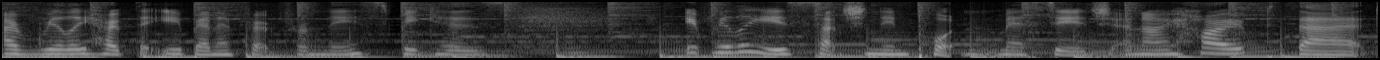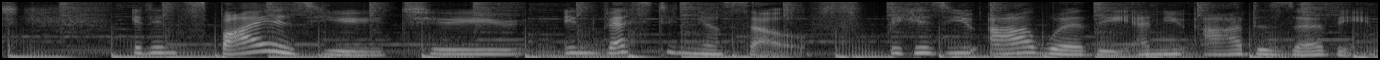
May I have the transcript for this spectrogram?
I really hope that you benefit from this because it really is such an important message, and I hope that it inspires you to invest in yourself because you are worthy and you are deserving.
